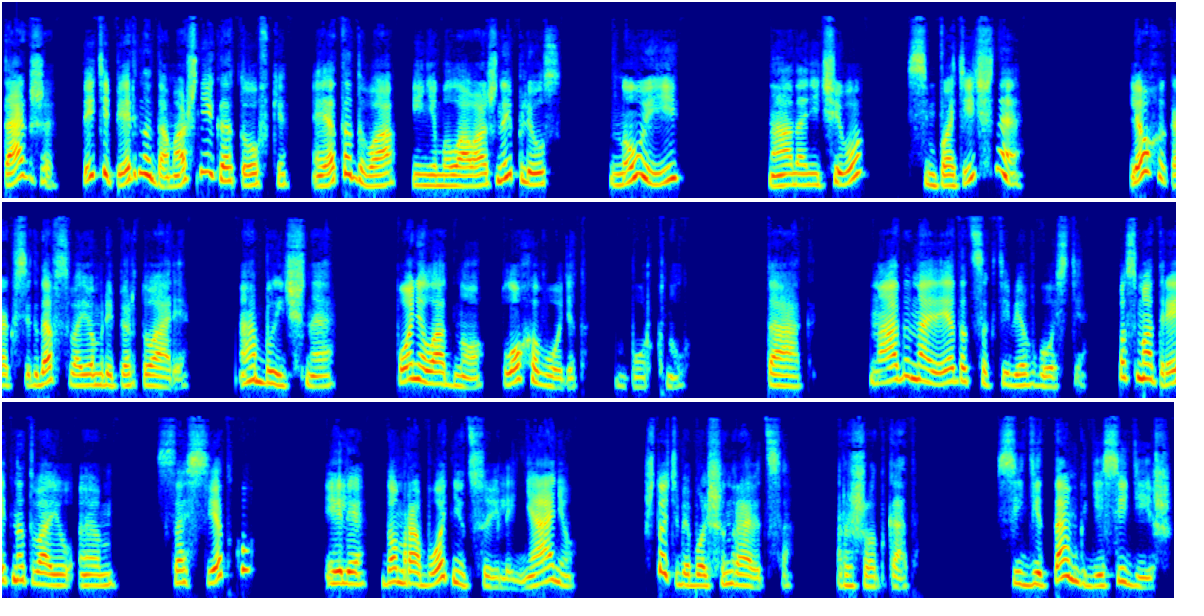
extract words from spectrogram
Также ты теперь на домашней готовке. Это два. И немаловажный плюс. Ну и... А она ничего? Симпатичная?» Лёха, как всегда, в своем репертуаре. Обычная. Понял одно, плохо водит. Буркнул. Так, надо наведаться к тебе в гости. Посмотреть на твою, эм, Соседку? Или домработницу, или няню? Что тебе больше нравится? Ржет гад. Сиди там, где сидишь.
